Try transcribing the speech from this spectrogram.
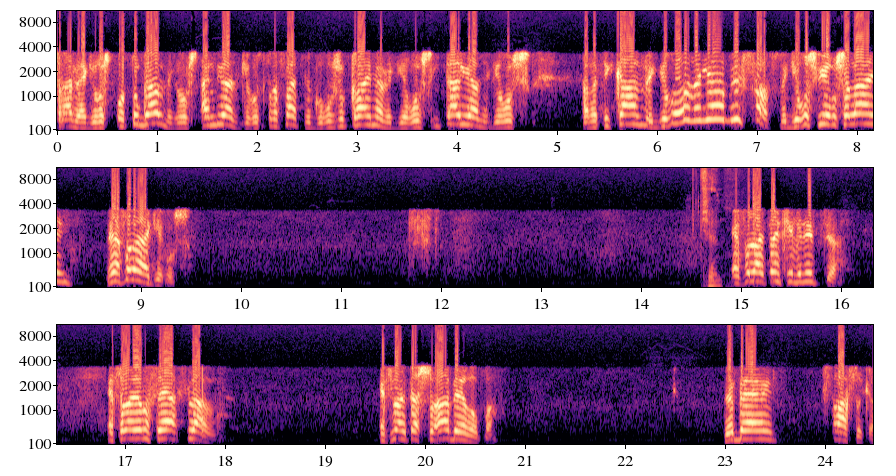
ספרד היה גירוש פורטוגל, וגירוש אנגליה, וגירוש צרפת, וגירוש אוקראינה, וגירוש איטליה, וגירוש הוותיקן, וגירוש, וגירוש בלי סוף, וגירוש מירושלים. מאיפה לא היה גירוש? כן. איפה לא הייתה אינקוויזיציה? איפה לא היו מסעי הצלב? איפה לא הייתה שואה באירופה? ובצפון אפריקה.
